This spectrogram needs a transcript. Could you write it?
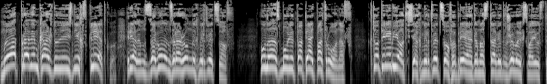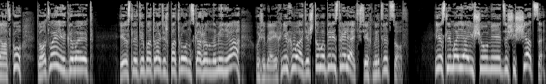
«Мы отправим каждую из них в клетку, рядом с загоном зараженных мертвецов. У нас будет по пять патронов. Кто перебьет всех мертвецов и при этом оставит в живых свою ставку, тот выигрывает. Если ты потратишь патрон, скажем, на меня, у тебя их не хватит, чтобы перестрелять всех мертвецов. Если моя еще умеет защищаться,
